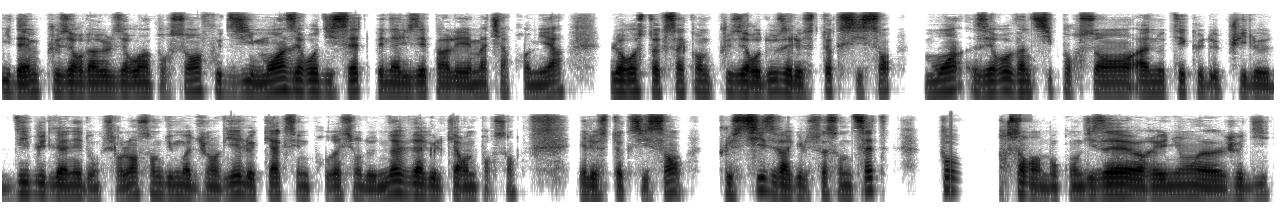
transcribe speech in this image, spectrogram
idem, plus 0,01%. FTSE, moins 0,17, pénalisé par les matières premières. L'Eurostock 50, plus 0,12 et le Stock 600, moins 0,26%. À noter que depuis le début de l'année, donc sur l'ensemble du mois de janvier, le CAC, c'est une progression de 9,40% et le Stock 600, plus 6,67%. Donc on disait réunion jeudi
